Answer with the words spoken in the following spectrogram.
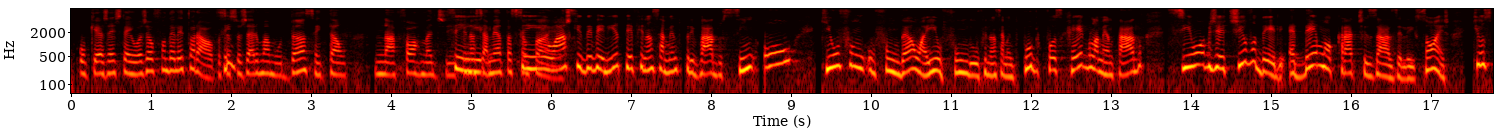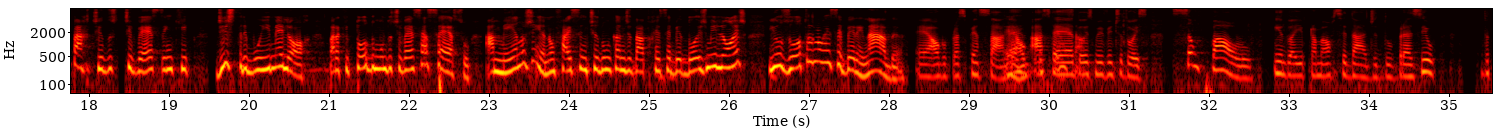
o que a gente tem hoje é o fundo eleitoral. Você Sim. sugere uma mudança, então, na forma de sim, financiamento das sim, campanhas? Sim, eu acho que deveria ter financiamento privado, sim, ou que o, fundão aí, o fundo, o financiamento público, fosse regulamentado. Se o objetivo dele é democratizar as eleições, que os partidos tivessem que distribuir melhor, para que todo mundo tivesse acesso a menos dinheiro. Não faz sentido um candidato receber 2 milhões e os outros não receberem nada. É algo para se pensar, né? É algo Até pensar. 2022. São Paulo, indo aí para a maior cidade do Brasil,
